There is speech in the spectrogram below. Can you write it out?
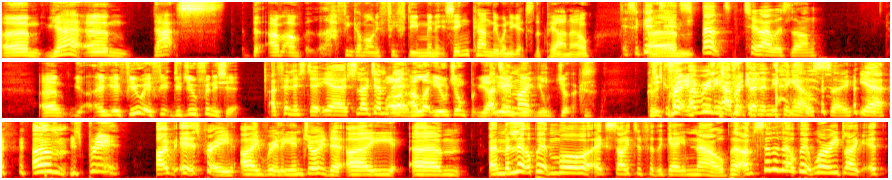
um, yeah, um, that's. I've, I've, I think I'm only 15 minutes in, Candy, when you get to the piano. It's a good. Um, it's about two hours long. Um, if you, if you, did you finish it? I finished it. Yeah. Shall I jump Well, in? I'll let you jump. Yeah, I you, mind- you, because it's 'Cause I- pretty. I really it's haven't pretty. done anything else. So yeah. Um, It's pretty. I, it's pretty. I really enjoyed it. I um, I'm a little bit more excited for the game now, but I'm still a little bit worried. Like it,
